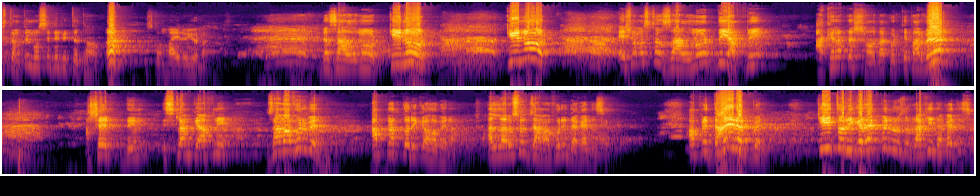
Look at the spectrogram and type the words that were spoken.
ইসলাম তুই মসজিদের ভিতরে থাও। ইসলাম বাইরে হইও না। জাল নোট। কি নোট? কি নোট? এই সমস্ত জাল নোট দিয়ে আপনি আখেরাতে সওদা করতে পারবেন। আসের দিন ইসলামকে আপনি জামা পরবেন। আপনার তরিকা হবে না। আল্লাহ রসুল জামা পরি দেখাই দিছে আপনি দাঁড়িয়ে রাখবেন। কি তরিকে রাখবেন হুজুর? রাখি দেখাই দিছে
